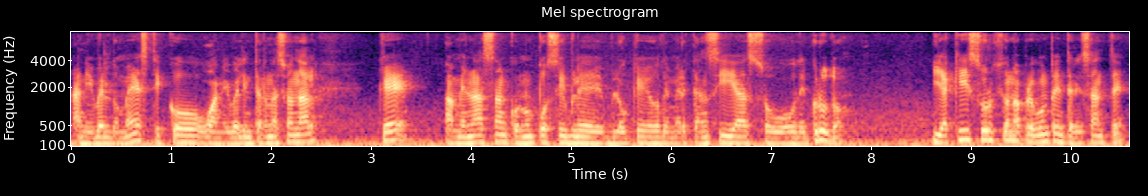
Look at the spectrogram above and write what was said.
a nivel doméstico o a nivel internacional, que amenazan con un posible bloqueo de mercancías o de crudo. Y aquí surge una pregunta interesante,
